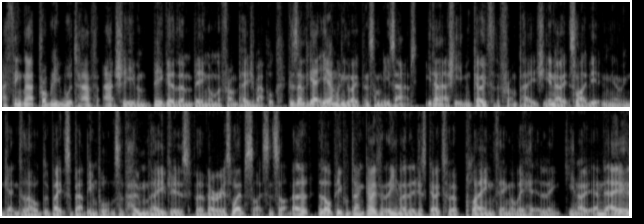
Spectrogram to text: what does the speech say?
I think that probably would have actually even bigger than being on the front page of Apple. Because don't forget, even yeah. when you open some of these apps, you don't actually even go to the front page. You know, it's like the, you know, we can get into the whole debates about the importance of home pages for various websites and so on. A, lot of people don't go to, the, you know, they just go to a playing thing or they hit a link, you know, and uh,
